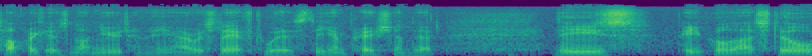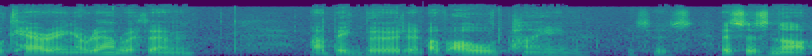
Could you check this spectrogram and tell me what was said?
topic is not new to me, I was left with the impression that these people are still carrying around with them a big burden of old pain. This is, this is not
